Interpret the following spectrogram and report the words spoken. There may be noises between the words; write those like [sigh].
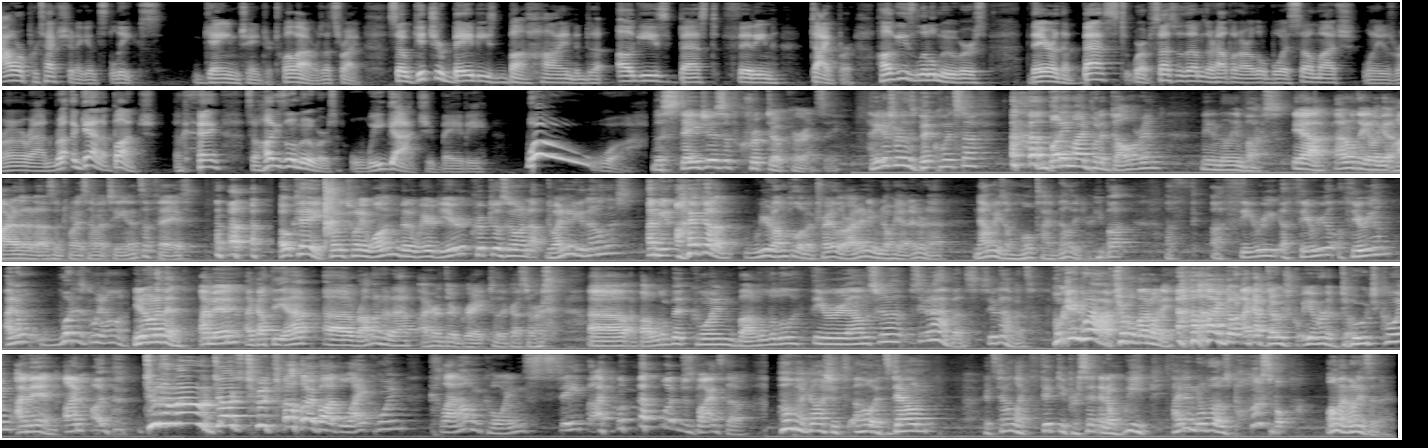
hour protection against leaks. Game changer. 12 hours, that's right. So get your babies behind into Huggies best fitting diaper. Huggies Little Movers. They are the best. We're obsessed with them. They're helping our little boy so much when he's running around. Again, a bunch. Okay? So Huggies Little Movers. We got you, baby. Woo! The stages of cryptocurrency. Have you guys heard of this Bitcoin stuff? [laughs] a buddy of mine put a dollar in, made a million bucks. Yeah, I don't think it'll get higher than it does in 2017. It's a phase. [laughs] okay, 2021, been a weird year. Crypto's going up. Do I need to get in on this? I mean, [laughs] I've got a weird uncle in a trailer. I didn't even know he had internet. Now he's a multi-millionaire. He bought a, a theory, ethereal, Ethereum. I don't, what is going on? You know what I'm in? I'm in. I got the app, uh, Robinhood app. I heard they're great to the customers. [laughs] Uh, I bought a little Bitcoin, bought a little Ethereum. I'm just gonna see what happens. See what happens. Okay, wow, I've tripled my money. I got, I got Dogecoin. You ever heard of Dogecoin? I'm in. I'm uh, to the moon. Doge to a dollar. I bought Litecoin, Clown Coin, Safe. [laughs] I don't know. I'm just buying stuff. Oh my gosh, it's oh, it's down. It's down like 50% in a week. I didn't know that was possible. All my money's in there.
